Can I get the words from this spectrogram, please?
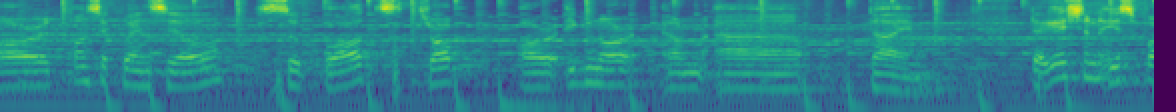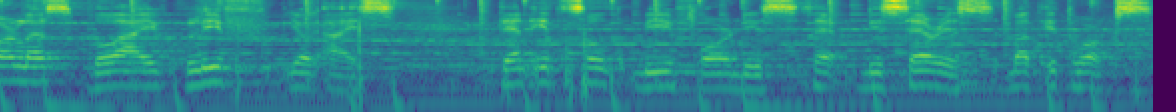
or consequential subplots drop or ignore on a dime. The action is far less believe your eyes than it should be for this, this series, but it works.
